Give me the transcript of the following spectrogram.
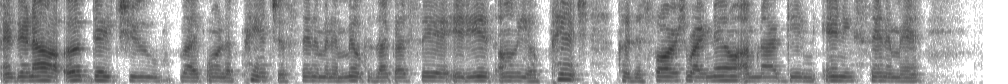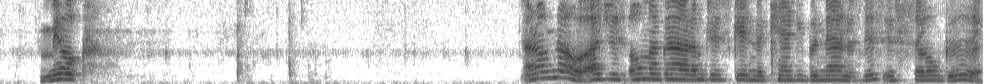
And then I'll update you like on a pinch of cinnamon and milk. Because like I said, it is only a pinch. Because as far as right now, I'm not getting any cinnamon milk. I don't know. I just, oh my God, I'm just getting the candy bananas. This is so good.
